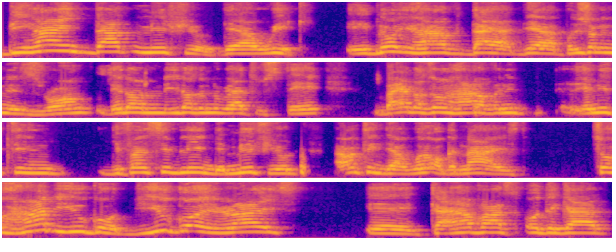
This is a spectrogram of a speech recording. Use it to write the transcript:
behind that midfield, they are weak. You know you have Dier there, positioning is wrong. They don't he doesn't know where to stay. Bayern doesn't have any anything defensively in the midfield. I don't think they are well organized. So how do you go? Do you go and Rice uh, Kai Havertz, Odegaard,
